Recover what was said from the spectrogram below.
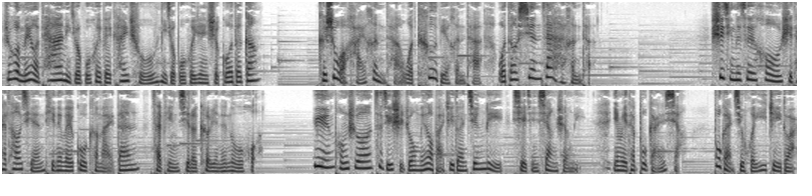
如果没有他，你就不会被开除，你就不会认识郭德纲。”可是我还恨他，我特别恨他，我到现在还恨他。事情的最后是他掏钱替那位顾客买单，才平息了客人的怒火。岳云鹏说自己始终没有把这段经历写进相声里，因为他不敢想，不敢去回忆这一段。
